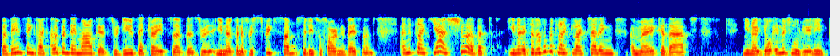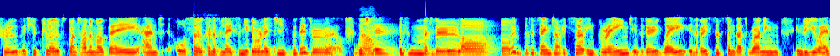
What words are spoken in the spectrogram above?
but then things like open their markets, reduce their trade surplus, re, you know, kind of restrict subsidies for foreign investment. And it's like, yeah, sure, but you know, it's a little bit like like telling America that you know, your image will really improve if you close Guantanamo Bay and also kind of lessen your relationship with Israel, which well, is much very well. But at the same time, it's so ingrained in the very way, in the very system that's running in the U.S.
